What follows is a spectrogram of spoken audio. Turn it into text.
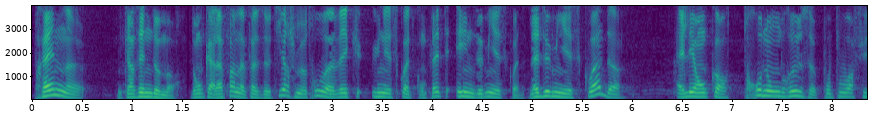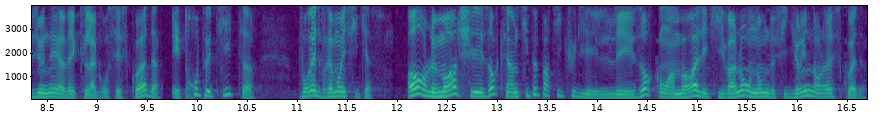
prennent une quinzaine de morts. Donc à la fin de la phase de tir, je me retrouve avec une escouade complète et une demi-escouade. La demi-escouade, elle est encore trop nombreuse pour pouvoir fusionner avec la grosse escouade, et trop petite pour être vraiment efficace. Or, le moral chez les orques, c'est un petit peu particulier. Les orques ont un moral équivalent au nombre de figurines dans leur escouade,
